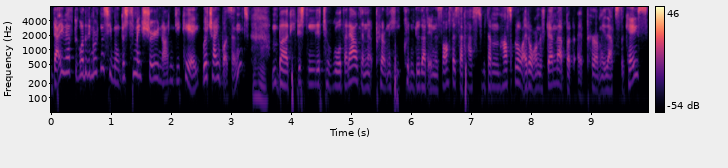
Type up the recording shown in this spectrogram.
That you have to go to the emergency room just to make sure you're not in DKA, which I wasn't. Mm-hmm. But he just needed to rule that out. And apparently he couldn't do that in his office. That has to be done in the hospital. I don't understand that, but apparently that's the case.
